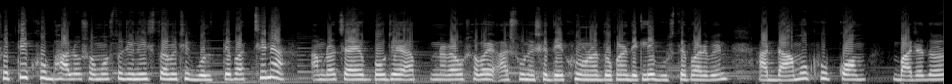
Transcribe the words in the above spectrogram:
সত্যি খুব ভালো, সমস্ত জিনিস তো আমি ঠিক বলতে পারছি না। আমরা চাইব যে আপনারাও সবাই আসুন, এসে দেখুন, ওনার দোকানে দেখলেই বুঝতে পারবেন। আর দামও খুব কম বাজার দর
